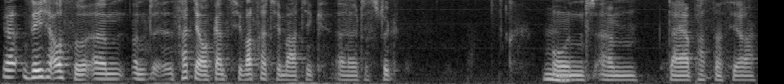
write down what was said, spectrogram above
Ja, sehe ich auch so. Ähm, und es hat ja auch ganz viel Wasserthematik, äh, das Stück. Mhm. Und ähm, daher passt das ja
